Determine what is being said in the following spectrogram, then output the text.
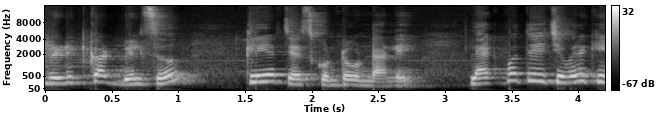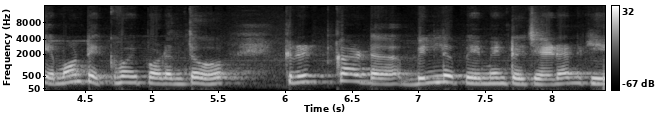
క్రెడిట్ కార్డ్ బిల్స్ క్లియర్ చేసుకుంటూ ఉండాలి. లేకపోతే చివరికి అమౌంట్ ఎక్కువైపోవడంతో క్రెడిట్ కార్డ్ బిల్లు పేమెంట్ చేయడానికి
